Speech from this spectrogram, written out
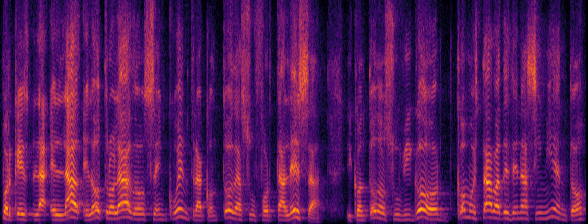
porque el, el otro lado se encuentra con toda su fortaleza y con todo su vigor, como estaba desde nacimiento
